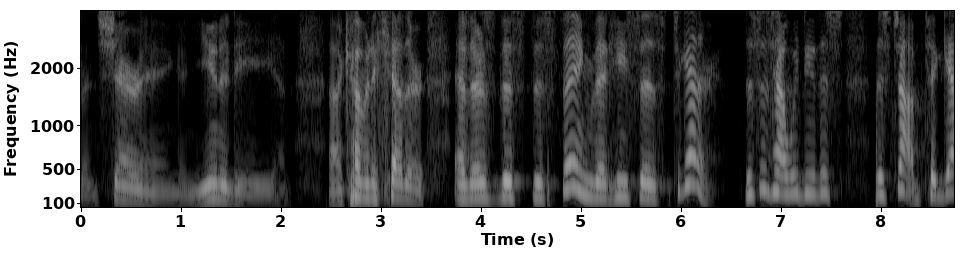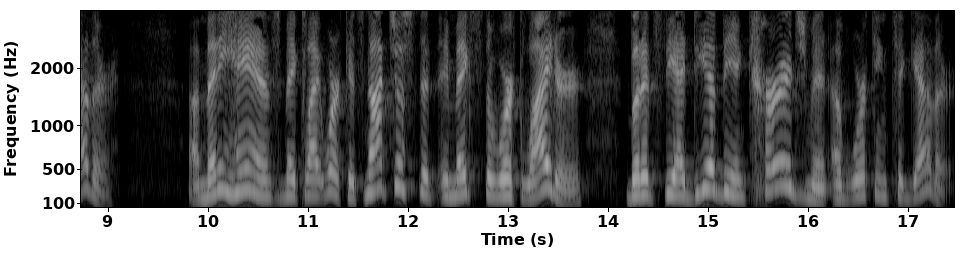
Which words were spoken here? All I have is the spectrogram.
and sharing and unity and uh, coming together. And there's this, this thing that he says, together. This is how we do this, this job, together. Uh, many hands make light work. It's not just that it makes the work lighter, but it's the idea of the encouragement of working together.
